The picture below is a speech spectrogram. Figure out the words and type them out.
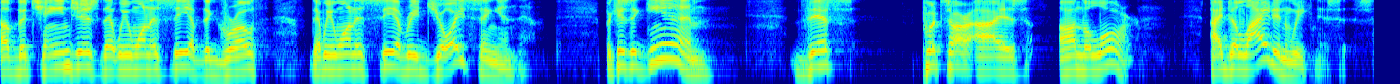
of the changes that we want to see, of the growth that we want to see, of rejoicing in them. Because again, this puts our eyes on the Lord. I delight in weaknesses.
